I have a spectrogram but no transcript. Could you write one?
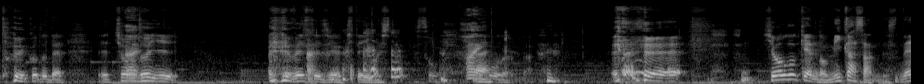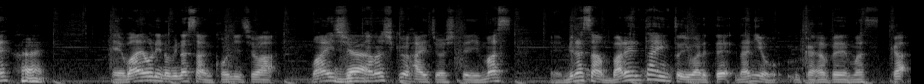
ということで、えーちょうどいい、メッセージが来ていました。そう,、はい。そうなんだ。え ー兵庫県の美香さんですね、はい。えーワインオンリーの皆さんこんにちは。毎週楽しく拝聴しています、えー皆さんバレンタインと言われて何を浮かべますか、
